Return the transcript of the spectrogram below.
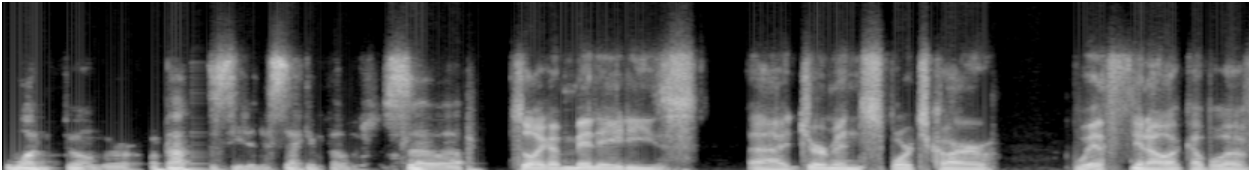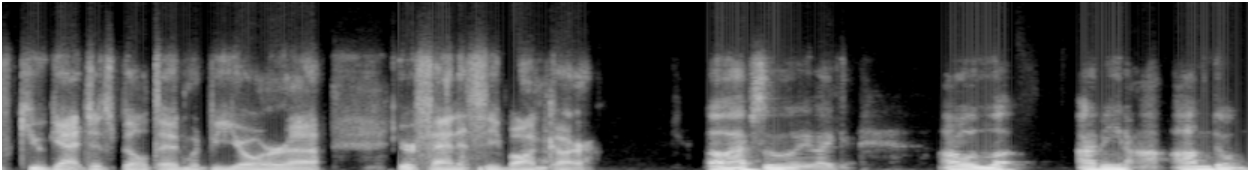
one film or about to see it in the second film. So, uh, so like a mid '80s uh, German sports car with you know a couple of Q gadgets built in would be your uh, your fantasy Bond car. Oh, absolutely! Like I would love. I mean, I, am the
